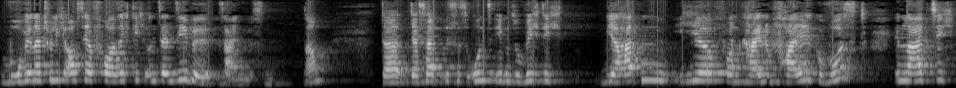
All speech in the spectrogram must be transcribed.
wo wir natürlich auch sehr vorsichtig und sensibel sein müssen. Ne? Da, deshalb ist es uns eben so wichtig, wir hatten hier von keinem Fall gewusst in Leipzig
